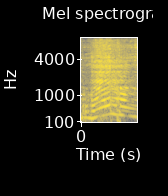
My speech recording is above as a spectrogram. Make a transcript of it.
Amén.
